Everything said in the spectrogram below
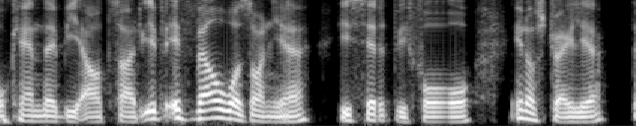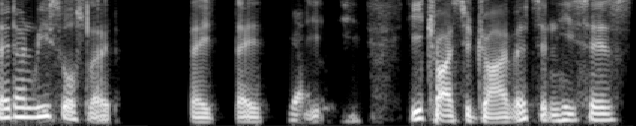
Or can they be outside? If, if Val was on here, he said it before. In Australia, they don't resource load. They they he, he, tries to drive it, and he says,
